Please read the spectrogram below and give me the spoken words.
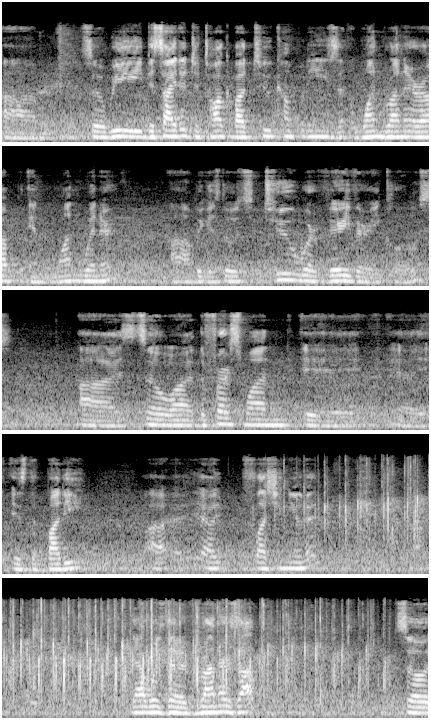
Um, so we decided to talk about two companies, one runner-up and one winner, uh, because those two were very, very close. Uh, so uh, the first one is, is the Buddy uh, uh, flushing unit. That was the runners-up. So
